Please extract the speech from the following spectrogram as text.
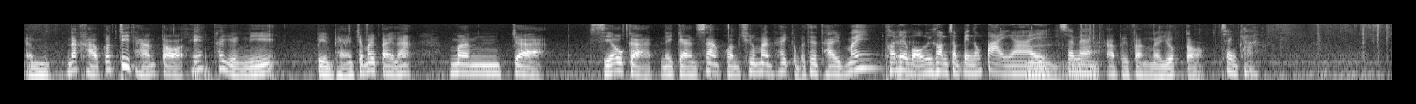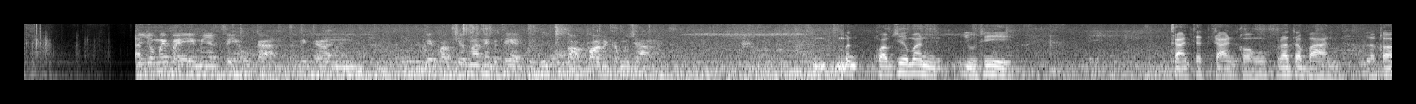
เอิ่มนักข่าวก็จี้ถามต่อเอ๊ะถ้าอย่างนี้เปลี่ยนแผนจะไม่ไปละ มันจะเสียโอกาสในการสร้างความเชื่อมั่นให้กับประเทศไทยไหมเพราะเดิมบอกว่ามีความจำเป็นต้องไปไงอืใช่ไหมเอาไปฟังนายกตอบเช่นค่ะ นายกไม่ไปเองมันจะเสียโอกาสในการเรียกความเชื่อมั่นในประเทศต่อกรในกัมพูชา มันความเชื่อมั่นอยู่ที่การจัดการของรัฐบาลแล้วก็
